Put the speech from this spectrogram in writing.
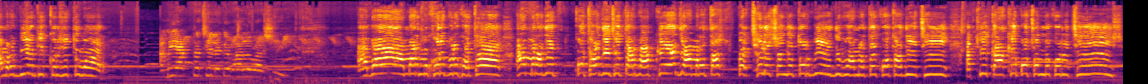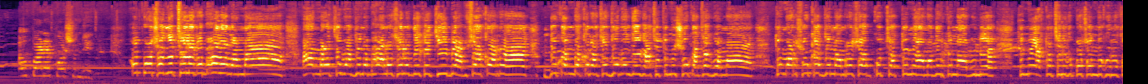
আমরা বিয়ে ঠিক করেছি তোমার। আমি একটা ছেলেকে ভালোবাসি। আবার আমার মুখের উপরে কথা। আমরা যে কথা দিয়েছি তার বাপকে যে আমরা তার ছেলের সঙ্গে তোর বিয়ে দেবো আমরা তাই কথা দিয়েছি। আর তুই কাকে পছন্দ করেছিস? ও পাড়ার প্রসঞ্জিৎ ওই পছন্দের ছেলেটা ভালো না, মা। আমরা তোমার জন্য ভালো ছেলে দেখেছি, ব্যবসা করে। দোকান বাকান আছে, জমন জায়গা আছে, তুমি সুখে থাকবে, মা। তোমার সুখের জন্য আমরা সব করছি তুমি আমাদেরকে না বলে তুমি একটা ছেলেকে পছন্দ করেছ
